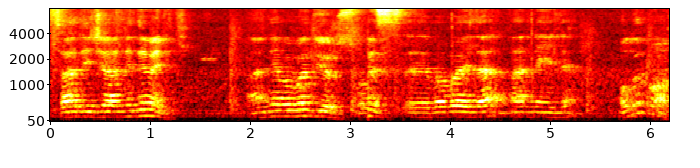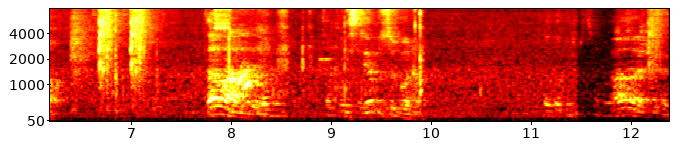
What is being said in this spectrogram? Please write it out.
sadece anne demedik. Anne baba diyoruz. Biz e, babayla, anneyle. Olur mu? İstiyor musun bunu? Al arkadaşlar.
